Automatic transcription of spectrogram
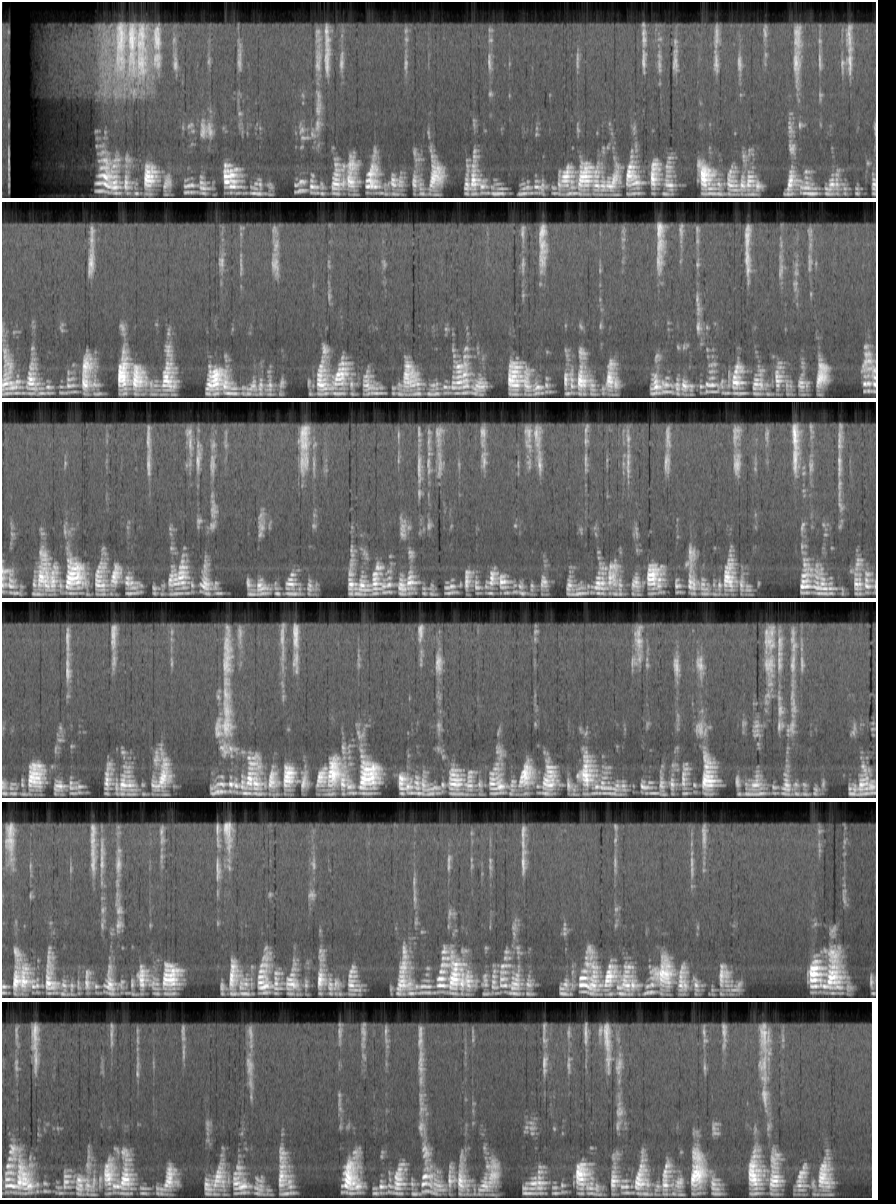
Here are a list of some soft skills. Communication. How well do you communicate? Communication skills are important in almost every job. You're likely to need to communicate with people on the job, whether they are clients, customers, colleagues, employees, or vendors. Yes, you will need to be able to speak clearly and politely with people in person, by phone, and in writing. You'll also need to be a good listener. Employers want employees who can not only communicate their own ideas, but also listen empathetically to others. Listening is a particularly important skill in customer service jobs. Critical thinking. No matter what the job, employers want candidates who can analyze situations and make informed decisions. Whether you're working with data, teaching students, or fixing a home heating system, you'll need to be able to understand problems, think critically, and devise solutions. Skills related to critical thinking involve creativity, flexibility, and curiosity. Leadership is another important soft skill. While not every job opening is a leadership role, most employers will want to know that you have the ability to make decisions when push comes to shove and can manage situations and people. The ability to step up to the plate in a difficult situation and help to resolve is something employers look for in prospective employees. If you are interviewing for a job that has potential for advancement, the employer will want to know that you have what it takes to become a leader. Positive attitude. Employers are always seeking people who will bring a positive attitude to the office. They want employees who will be friendly to others, eager to work, and generally a pleasure to be around. Being able to keep things positive is especially important if you're working in a fast-paced, high-stress work environment.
